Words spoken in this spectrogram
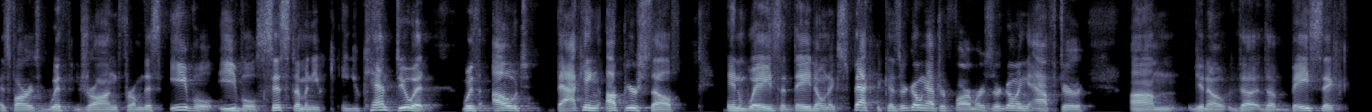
as far as withdrawing from this evil, evil system. And you you can't do it without backing up yourself in ways that they don't expect because they're going after farmers, they're going after um, you know, the the basic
